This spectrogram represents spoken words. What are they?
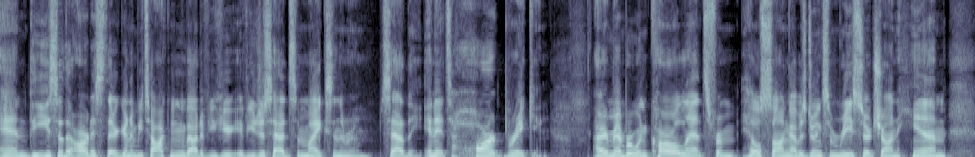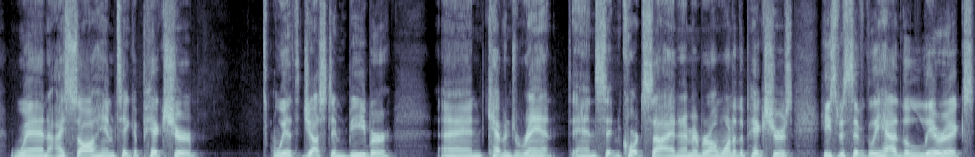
and these are the artists they're going to be talking about if you hear if you just had some mics in the room sadly. And it's heartbreaking. I remember when Carl Lentz from Hillsong I was doing some research on him when I saw him take a picture with Justin Bieber and Kevin Durant and sitting courtside. And I remember on one of the pictures, he specifically had the lyrics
